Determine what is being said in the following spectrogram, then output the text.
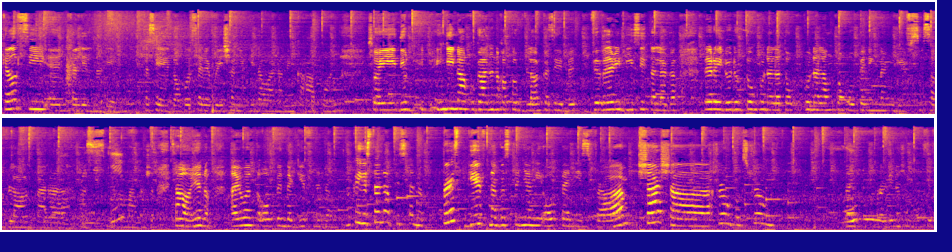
Kelsey and Khalil na din. Kasi double celebration yung ginawa namin kahapon. So, i- hindi na ako gano'n nakapag-vlog kasi very busy talaga. Pero idudugtong ko na, lang to, ko na lang tong opening ng gifts sa vlog para mas makamaga siya. So, yun o. I want to open the gift na daw. Okay, you stand up, you stand up. First gift na gusto niyang i-open is from Shasha. Strong, pag strong. Ay, lagi na siya buksin.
